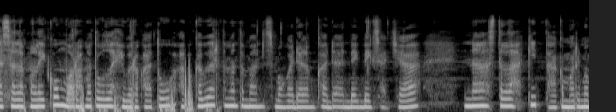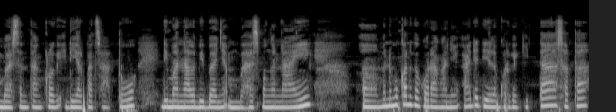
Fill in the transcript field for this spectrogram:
Assalamualaikum warahmatullahi wabarakatuh Apa kabar teman-teman? Semoga dalam keadaan baik-baik saja Nah setelah kita kemarin membahas tentang keluarga ideal part 1 Di mana lebih banyak membahas mengenai uh, menemukan kekurangan yang ada di dalam keluarga kita serta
